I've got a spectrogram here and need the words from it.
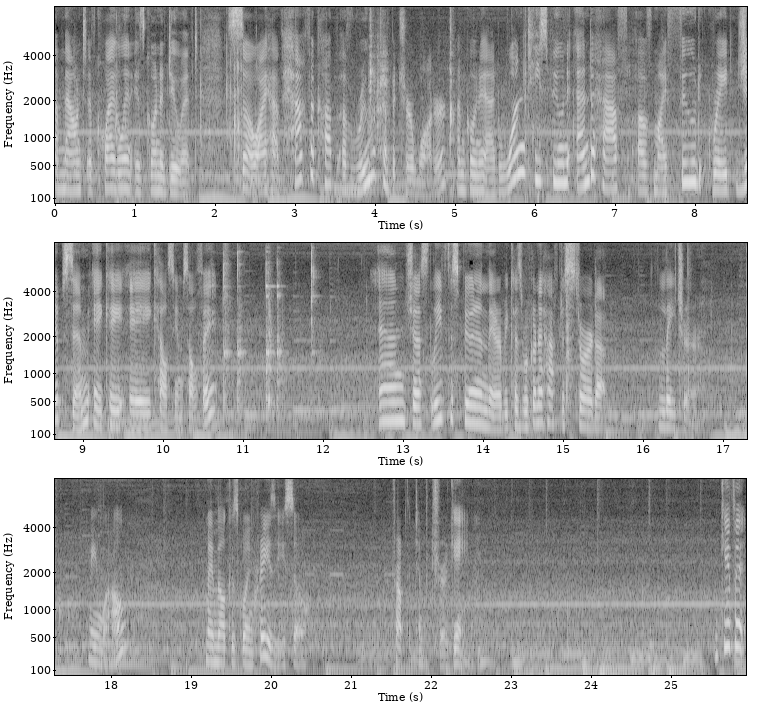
amount of coagulant is going to do it. So I have half a cup of room temperature water. I'm going to add one teaspoon and a half of my food grade gypsum, AKA calcium sulfate. And just leave the spoon in there because we're going to have to stir it up later. Meanwhile, my milk is going crazy, so drop the temperature again. Give it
